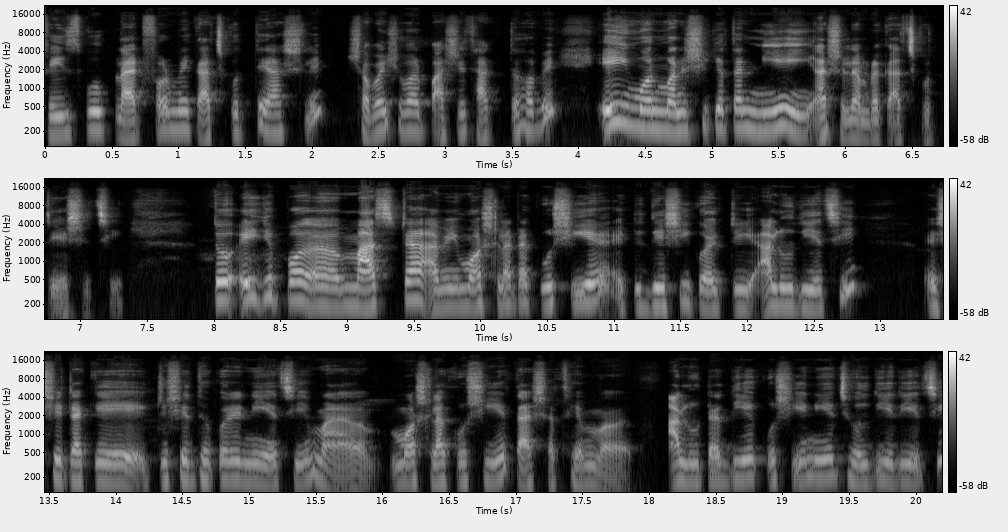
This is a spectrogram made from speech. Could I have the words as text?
ফেসবুক প্ল্যাটফর্মে কাজ করতে আসলে সবাই সবার পাশে থাকতে হবে। এই মন মানসিকতা নিয়েই আসলে আমরা কাজ করতে এসেছি। তো এই যে মাছটা আমি মশলাটা কষিয়ে একটু দেশি কয়েকটি আলু দিয়েছি। সেটাকে একটু সেদ্ধ করে নিয়েছি। মশলা কষিয়ে তার সাথে আলুটা দিয়ে কষিয়ে নিয়ে ঝোল দিয়ে দিয়েছি।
